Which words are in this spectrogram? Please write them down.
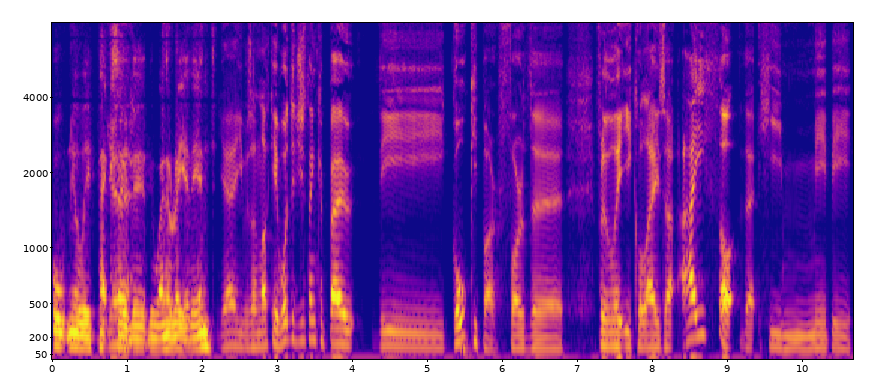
Holt nearly picks yeah. out the, the winner right at the end. Yeah, he was unlucky. What did you think about the goalkeeper for the for the late equaliser. I thought that he maybe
